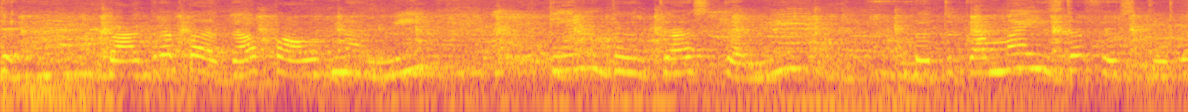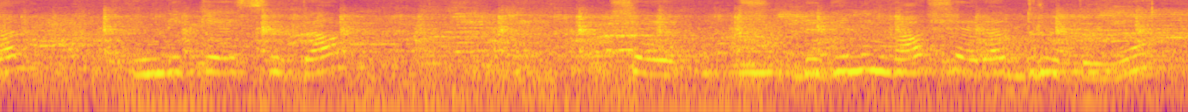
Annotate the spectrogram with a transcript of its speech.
se- Bhadrapada Paurnami till Durgastami. Batukama is the festival indicates the beginning of Sharad Rutu.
